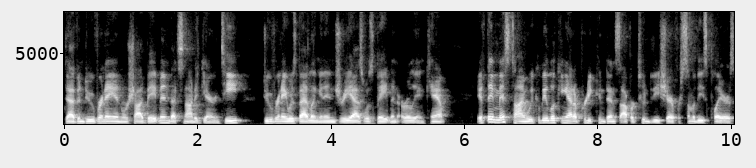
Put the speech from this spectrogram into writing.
Devin Duvernay and Rashod Bateman. That's not a guarantee. Duvernay was battling an injury, as was Bateman early in camp. If they miss time, we could be looking at a pretty condensed opportunity share for some of these players.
